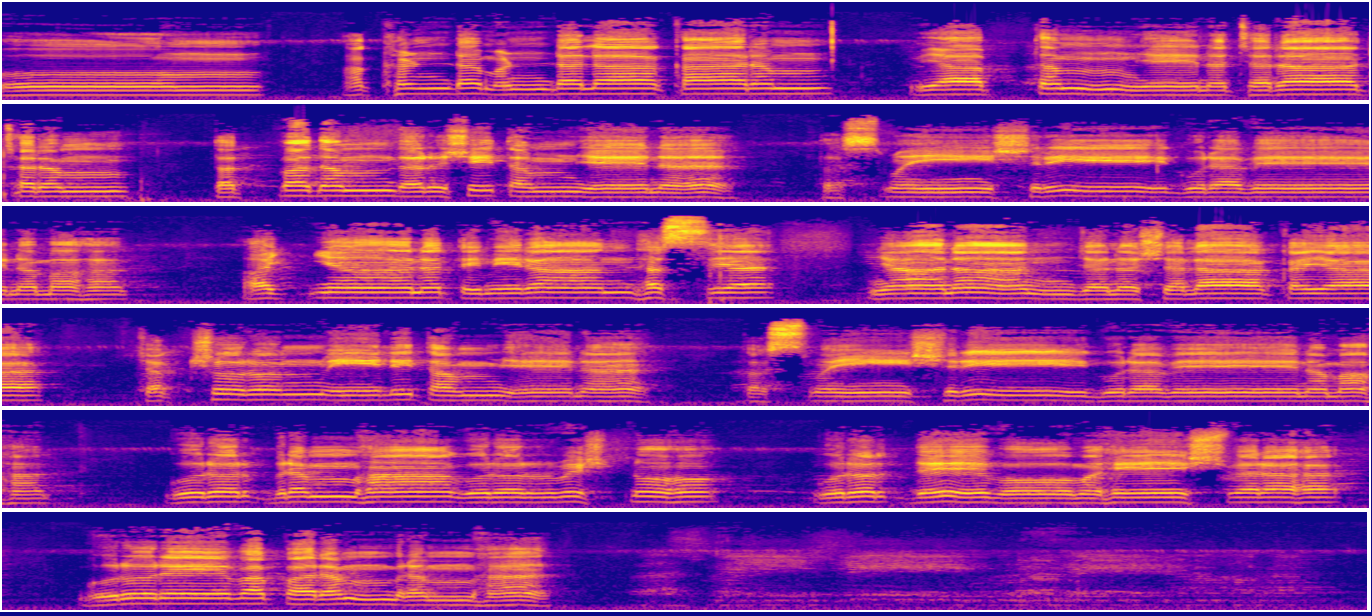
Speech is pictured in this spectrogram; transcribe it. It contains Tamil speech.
ॐ अखण्डमण्डलाकारं व्याप्तं येन चराचरं तत्पदं दर्शितं तस्मै श्रीगुरवे नमः। अज्ञानतिमिरान्धस्य ज्ञानाञ्जनशलाकया चक्षुरुन्मीलितं येन तस्मै श्रीगुरवे नमः गुरुर्ब्रह्मा गुरुर्विष्णुः गुरुर्देवो महेश्वरः गुरुरेव परं ब्रह्म।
